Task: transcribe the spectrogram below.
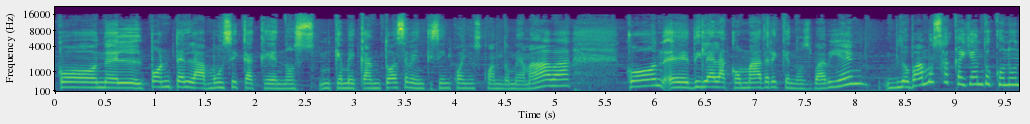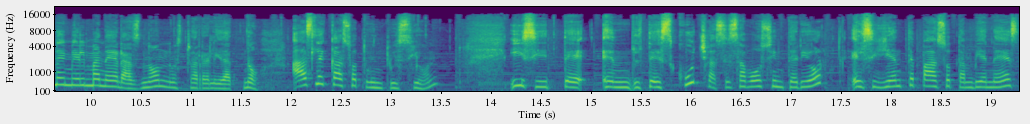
con el ponte la música que nos que me cantó hace 25 años cuando me amaba, con eh, dile a la comadre que nos va bien. Lo vamos acallando con una y mil maneras, ¿no? Nuestra realidad. No, hazle caso a tu intuición y si te, en- te escuchas esa voz interior, el siguiente paso también es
